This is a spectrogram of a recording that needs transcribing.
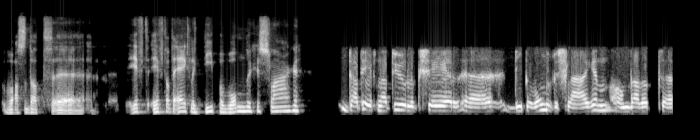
was dat, uh, heeft, heeft dat eigenlijk diepe wonden geslagen? Dat heeft natuurlijk zeer uh, diepe wonden geslagen, omdat het uh,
